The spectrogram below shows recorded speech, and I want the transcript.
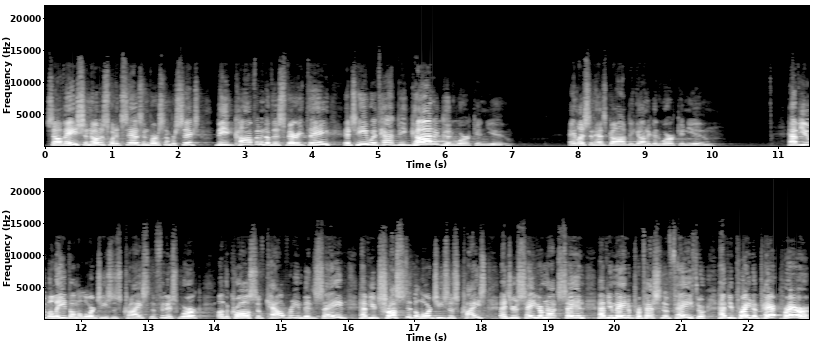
Salvation, notice what it says in verse number six being confident of this very thing, it's he which hath begun a good work in you. Hey, listen, has God begun a good work in you? Have you believed on the Lord Jesus Christ, the finished work of the cross of Calvary, and been saved? Have you trusted the Lord Jesus Christ as your Savior? I'm not saying have you made a profession of faith or have you prayed a prayer or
